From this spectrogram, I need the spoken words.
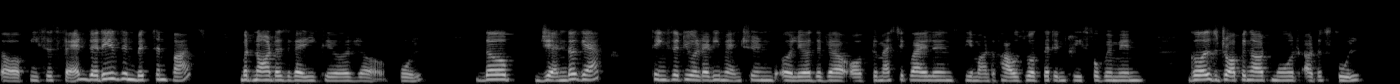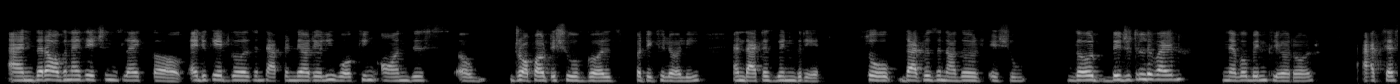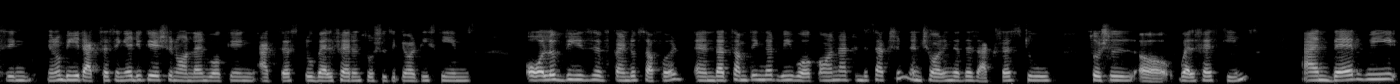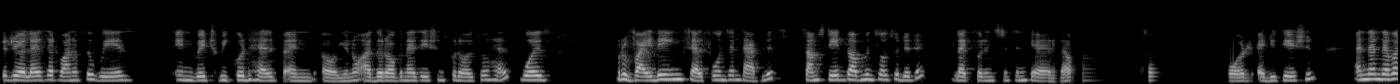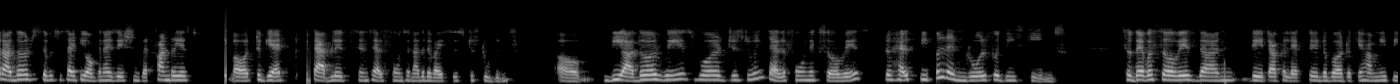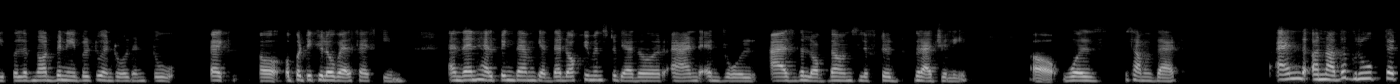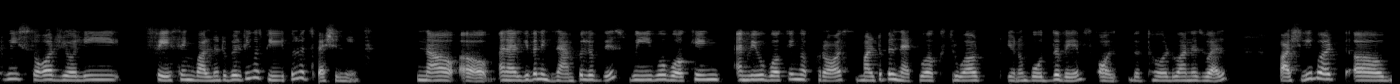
uh, pieces fared. There is in bits and parts, but not as a very clear uh, whole. The gender gap, things that you already mentioned earlier, the of domestic violence, the amount of housework that increased for women, girls dropping out more out of school. And there are organizations like uh, Educate Girls and Tap India really working on this uh, dropout issue of girls particularly, and that has been great. So that was another issue. The digital divide never been clearer. Accessing, you know, be it accessing education, online working, access to welfare and social security schemes, all of these have kind of suffered. And that's something that we work on at Indus Action, ensuring that there's access to social uh, welfare schemes. And there we realized that one of the ways in which we could help and, uh, you know, other organizations could also help was providing cell phones and tablets. Some state governments also did it, like for instance in Kerala for, for education. And then there were other civil society organizations that fundraised uh, to get tablets and cell phones and other devices to students. Uh, the other ways were just doing telephonic surveys to help people enroll for these schemes. So there were surveys done, data collected about okay, how many people have not been able to enroll into like, uh, a particular welfare scheme and then helping them get their documents together and enroll as the lockdowns lifted gradually uh, was some of that. And another group that we saw really facing vulnerability was people with special needs. Now, uh, and I'll give an example of this. We were working and we were working across multiple networks throughout, you know, both the waves, all the third one as well, partially. But uh,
